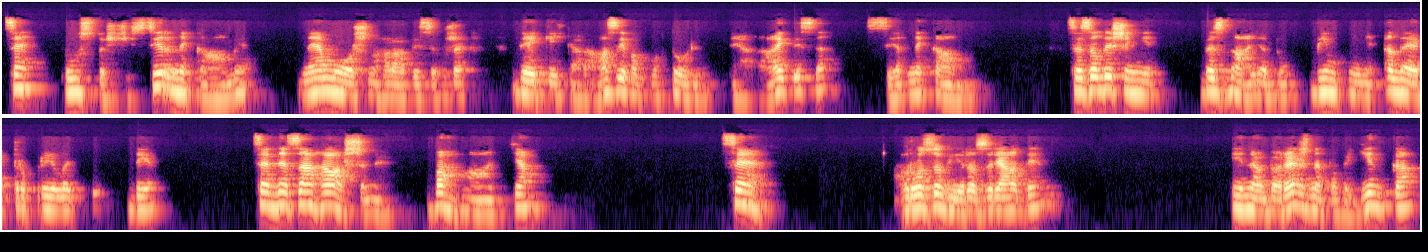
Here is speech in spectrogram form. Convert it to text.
це пустощі з сірниками. Не можна гратися вже декілька разів, я вам повторюю, не грайтеся з сірниками. Це залишені без нагляду вімкнені електроприлади. Це незагашене багаття. Це грозові розряди і необережна поведінка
